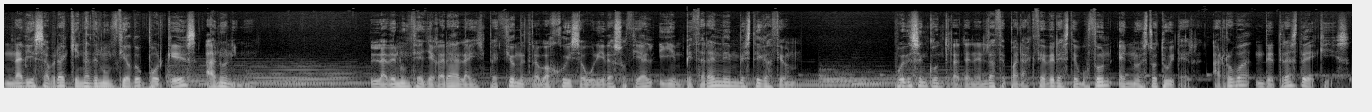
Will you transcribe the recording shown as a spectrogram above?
Nadie sabrá quién ha denunciado porque es anónimo. La denuncia llegará a la Inspección de Trabajo y Seguridad Social y empezará en la investigación. Puedes encontrar el enlace para acceder a este buzón en nuestro Twitter, arroba detrás de X.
